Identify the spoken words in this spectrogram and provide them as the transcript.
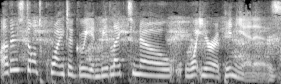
others don't quite agree, and we'd like to know what your opinion is.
